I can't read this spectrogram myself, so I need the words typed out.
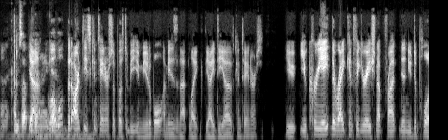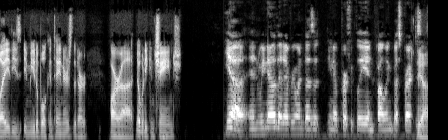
uh, comes up yeah. again and again. Well, well, but aren't these containers supposed to be immutable? I mean, isn't that like the idea of containers? You you create the right configuration up front, then you deploy these immutable containers that are are uh, nobody can change. Yeah, and we know that everyone does it, you know, perfectly and following best practices. Yeah,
